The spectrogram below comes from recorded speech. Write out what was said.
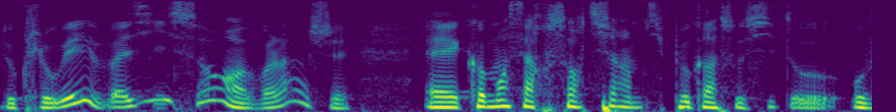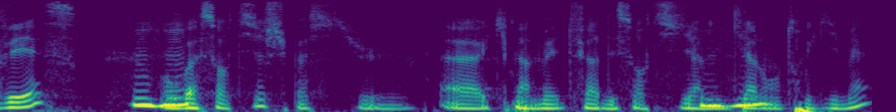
de Chloé. Vas-y, sors. Voilà. Je- elle commence à ressortir un petit peu grâce au site OVS. Mhm. On va sortir, je sais pas si tu. euh, qui permet de faire des sorties amicales, Mhm. entre guillemets.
